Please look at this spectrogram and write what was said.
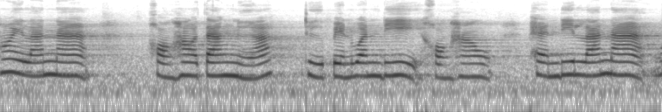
ห้อยล้านนา ของเฮาตังเหนือ ถือเป็นวันดีของเฮาแผ่นดินล้านนา ง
